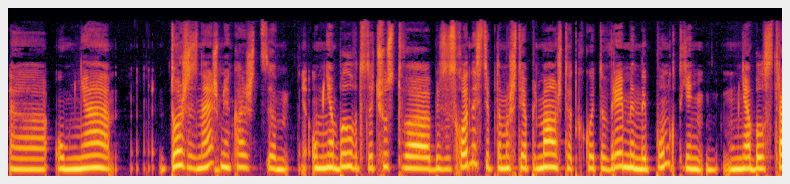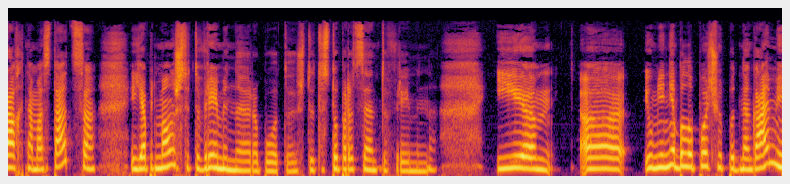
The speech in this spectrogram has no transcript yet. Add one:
а, у меня тоже, знаешь, мне кажется, у меня было вот это чувство безысходности, потому что я понимала, что это какой-то временный пункт, я, у меня был страх там остаться, и я понимала, что это временная работа, что это сто процентов временно. И Uh, и у меня не было почвы под ногами,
